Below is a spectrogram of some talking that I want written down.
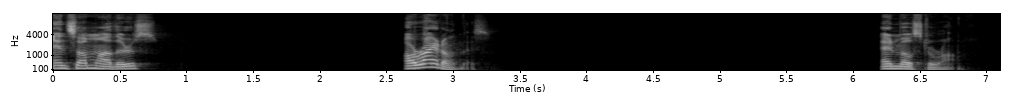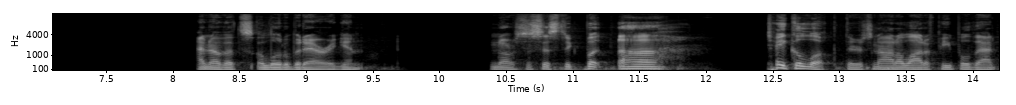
and some others are right on this. And most are wrong. I know that's a little bit arrogant, narcissistic, but uh take a look. There's not a lot of people that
